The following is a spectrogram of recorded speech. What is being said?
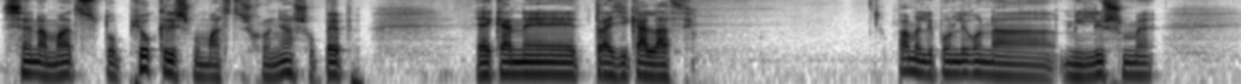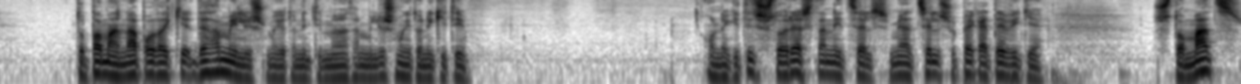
σε ένα μάτς, το πιο κρίσιμο μάτς της χρονιάς, ο Πεπ έκανε τραγικά λάθη. Πάμε λοιπόν λίγο να μιλήσουμε, το πάμε ανάποδα και δεν θα μιλήσουμε για τον ηττημένο, θα μιλήσουμε για τον νικητή. Ο νικητής της ιστορίας ήταν η Chelsea, μια Chelsea που κατέβηκε στο μάτς,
